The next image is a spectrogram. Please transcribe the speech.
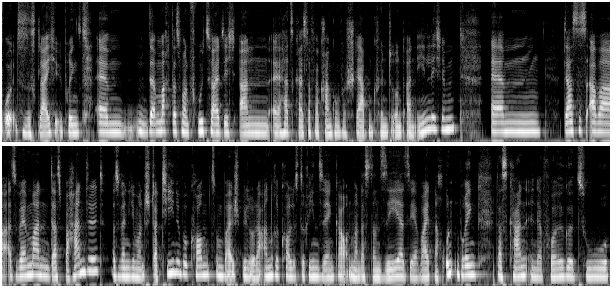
das ist das gleiche übrigens, ähm, da macht, dass man frühzeitig an äh, Herz-Kreislauf-Erkrankungen versterben könnte und an ähnlichem. Ähm, das ist aber, also wenn man das behandelt, also wenn jemand Statine bekommt zum Beispiel oder andere Cholesterinsenker und man das dann sehr, sehr weit nach unten bringt, das kann in der Folge zu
